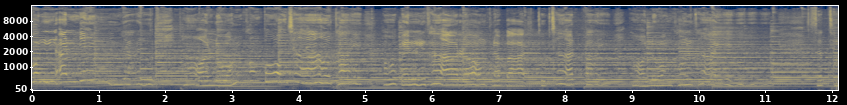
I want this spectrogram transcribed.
คุณอันยิ่งใหญ่พ่อหลวงของปวงชาวไทยพ่อเป็นข้ารองพระบาททุกชาติไป พ่อหลวงของไทยสถิ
